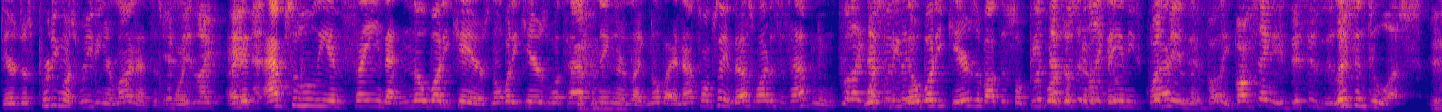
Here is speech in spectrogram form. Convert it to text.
they're just pretty much reading your mind at this Yes, point. it, like And it's absolutely insane that nobody cares. Nobody cares what's happening, and like nobody. And that's what I'm saying. That's why this is happening. But, like, that's Wisly, what I'm nobody cares about this, so people are just gonna like, stay in these but they- classes and but, fight. but I'm saying this is like- Listen to us. like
